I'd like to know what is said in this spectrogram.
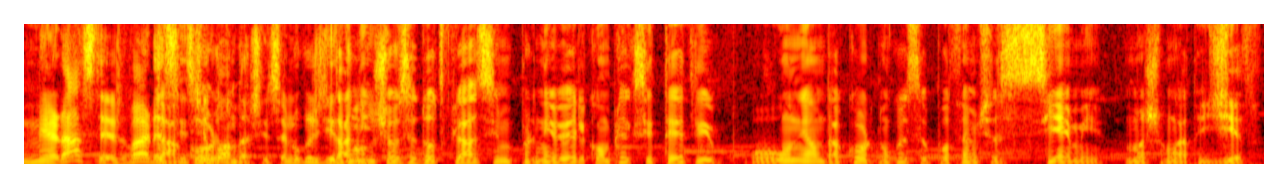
me raste është varet si qëllon tash, se nuk është gjithmonë. Tani në qoftë se do të flasim për nivel kompleksiteti, po unë jam dakord, nuk është se po them që s'jemi më shumë nga të gjithë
